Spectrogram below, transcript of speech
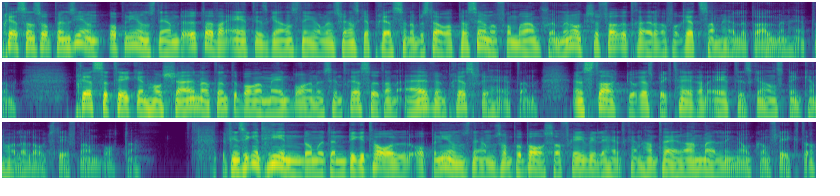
pressens opinion, opinionsnämnd utövar etisk granskning av den svenska pressen och består av personer från branschen men också företrädare för rättssamhället och allmänheten. Pressetiken har tjänat inte bara medborgarnas intresse utan även pressfriheten. En stark och respekterad etisk granskning kan hålla lagstiftaren borta. Det finns inget hinder mot en digital opinionsnämnd som på bas av frivillighet kan hantera anmälningar och konflikter.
